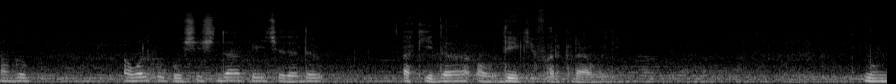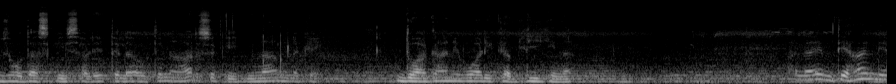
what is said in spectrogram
هغه اول خو کوشش دا کوي چې د عقیده او دې کې فرق راولي مونږ زو داس کې سړې تلاوت نه هر څه کې ګنام نه کوي دعاګانې واړي قبليږي نه الله امتحان دی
